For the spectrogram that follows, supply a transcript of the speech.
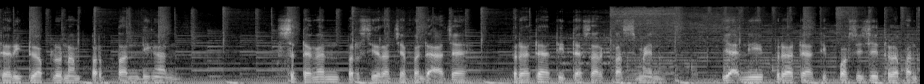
dari 26 pertandingan. Sedangkan Persiraja Banda Aceh berada di dasar klasmen, yakni berada di posisi 18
